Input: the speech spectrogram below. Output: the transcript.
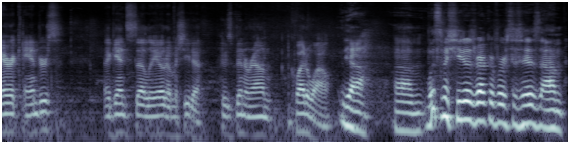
Eryk Anders against uh, Lyoto Machida, who's been around quite a while. Yeah. Um, what's Machida's record versus his? Um,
